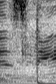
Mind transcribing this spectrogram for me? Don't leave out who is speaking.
Speaker 1: just need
